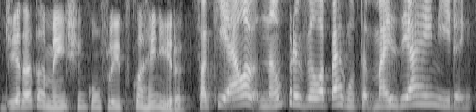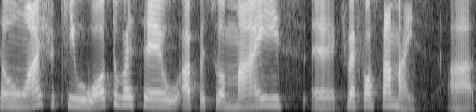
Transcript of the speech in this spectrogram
diretamente em conflito com a Renira. Só que ela, não prevê, ela pergunta, mas e a Renira? Então eu acho que o Otto vai ser a pessoa mais. é, que vai forçar mais. Ah,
